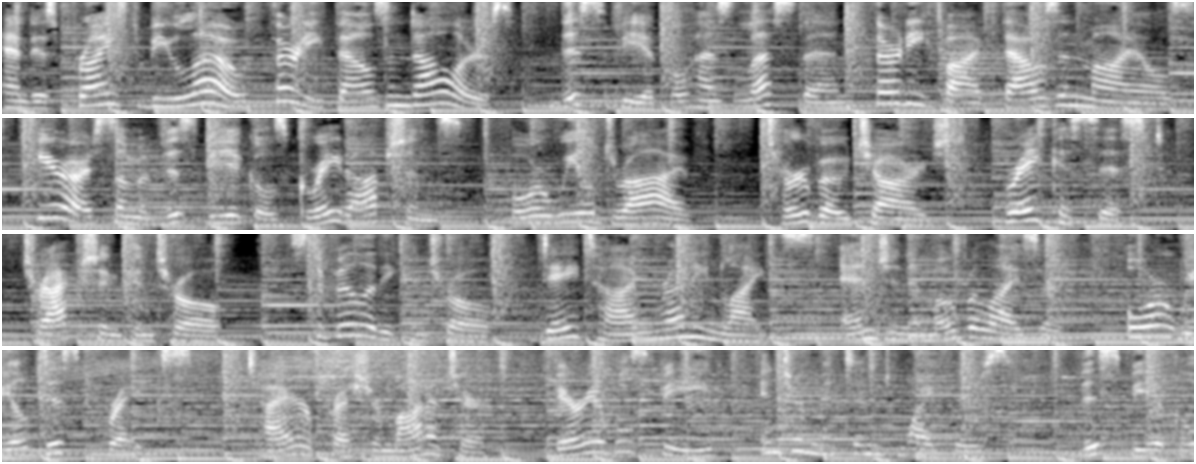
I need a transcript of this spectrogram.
and is priced below $30,000. This vehicle has less than 35,000 miles. Here are some of this vehicle's great options. Four-wheel drive, turbocharged, brake assist, traction control, stability control, daytime running lights, engine immobilizer, four-wheel disc brakes, tire pressure monitor, variable speed, intermittent wipers. This vehicle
